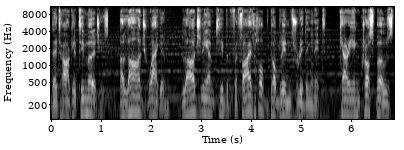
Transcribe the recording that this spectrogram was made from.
their target emerges, a large wagon, largely empty but for five hobgoblins riding in it, carrying crossbows,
